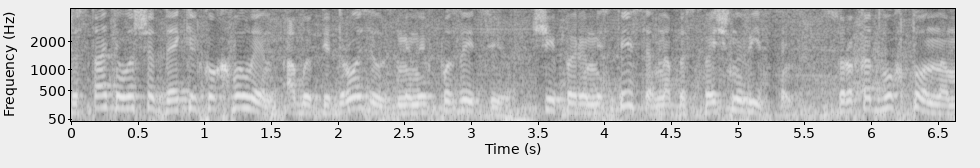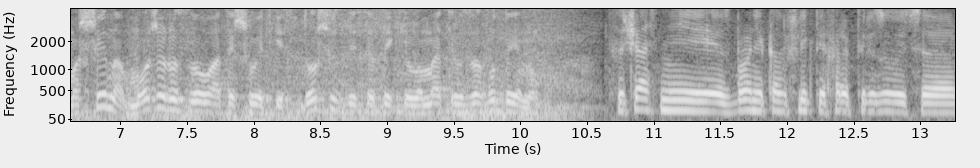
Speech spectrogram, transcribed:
Достатньо лише декількох хвилин, аби підрозділ змінив позицію чи перемістився на безпечну відстань. 42-тонна машина може розвивати швидкість до 60 км за годину. Сучасні збройні конфлікти характеризуються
